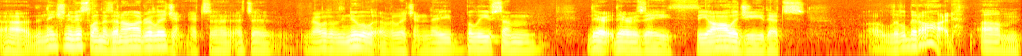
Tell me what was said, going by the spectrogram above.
uh, the Nation of Islam is an odd religion. It's a, it's a relatively new religion. They believe some, there, there is a theology that's a little bit odd. Um,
